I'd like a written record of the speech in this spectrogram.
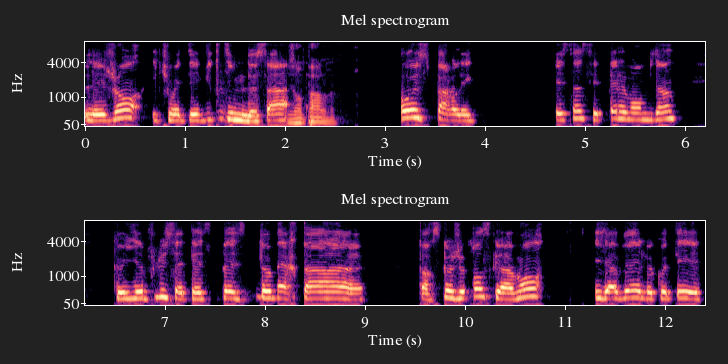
les gens qui ont été victimes de ça, Ils en parlent. ose parler. Et ça, c'est tellement bien qu'il n'y ait plus cette espèce d'omerta. euh, Parce que je pense qu'avant, il y avait le côté,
